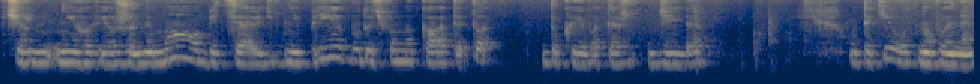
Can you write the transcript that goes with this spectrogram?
В Чернігові вже нема, обіцяють в Дніпрі будуть вимикати, то до Києва теж дійде. От от новини.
